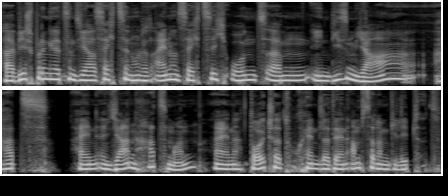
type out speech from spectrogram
Äh, wir springen jetzt ins Jahr 1661 und ähm, in diesem Jahr hat ein Jan Hartmann, ein deutscher Tuchhändler, der in Amsterdam gelebt hat,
